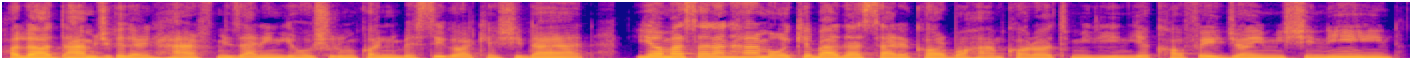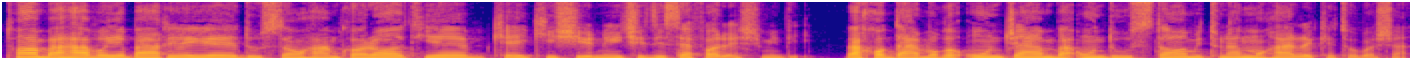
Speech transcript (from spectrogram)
حالا همینجور که دارین حرف می‌زنین یهو شروع می‌کنین به سیگار کشیدن. یا مثلا هر موقع که بعد از سر کار با همکارات میرین یه کافه جایی میشینین تو هم به هوای بقیه دوستا و همکارات یه کیکی شیرنی چیزی سفارش میدی. و خب در واقع اون جمع و اون دوستا می‌تونن محرک تو باشن.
